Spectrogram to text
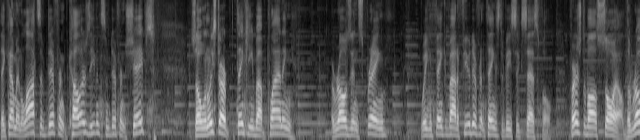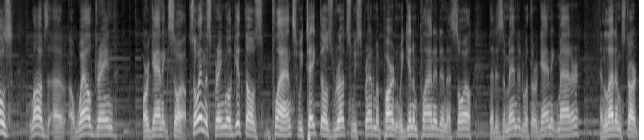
They come in lots of different colors, even some different shapes. So when we start thinking about planting a rose in spring, we can think about a few different things to be successful. First of all, soil. The rose loves a, a well-drained organic soil. So in the spring, we'll get those plants, we take those roots, we spread them apart and we get them planted in a soil that is amended with organic matter and let them start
